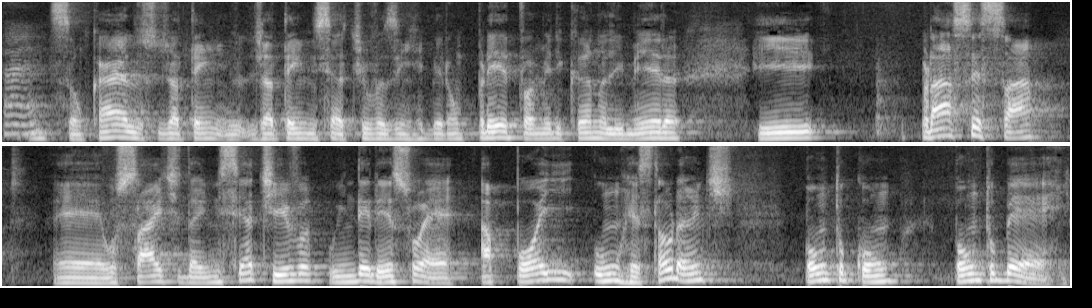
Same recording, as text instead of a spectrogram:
ah, é? de São Carlos já tem, já tem iniciativas em Ribeirão Preto, Americana, Limeira. E para acessar é, o site da iniciativa, o endereço é apoieumrestaurante.com.br.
